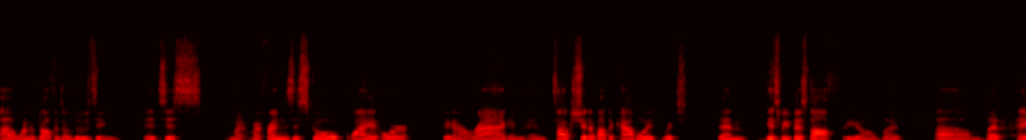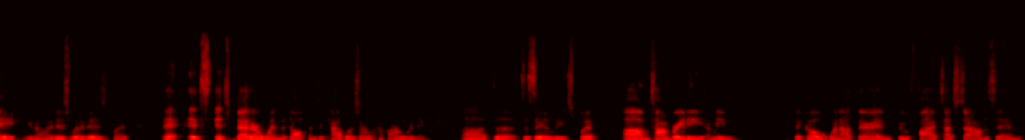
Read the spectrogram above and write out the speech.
uh, when the Dolphins are losing it's just my, my friends just go quiet or they're gonna rag and and talk shit about the Cowboys, which then gets me pissed off, you know. But um, but hey, you know, it is what it is. But it, it's it's better when the Dolphins and Cowboys are are winning, uh, to to say the least. But um, Tom Brady, I mean, the goat went out there and threw five touchdowns and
